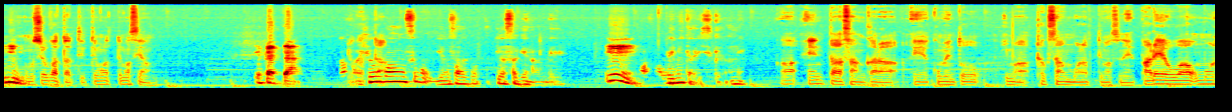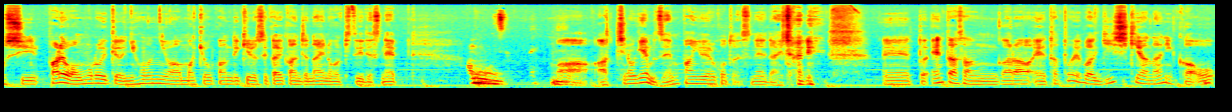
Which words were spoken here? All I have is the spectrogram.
うん、面白かったって言ってもらってますやん。よかった。なんか評判すごい良さ良さげなんで、うん、遊んでみたいですけどね。あエンターさんから、えーコメント今たくさんもらってますね。パレオはおもしパレオはおもろいけど日本にはあんま共感できる世界観じゃないのがきついですね。うんまああっちのゲーム全般言えることですね大体。えっとエンターさんから、えー例えば儀式や何かを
